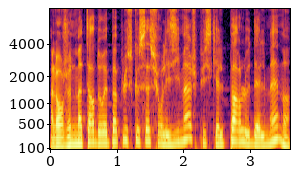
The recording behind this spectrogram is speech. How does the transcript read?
Alors je ne m'attarderai pas plus que ça sur les images puisqu'elles parlent d'elles-mêmes.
